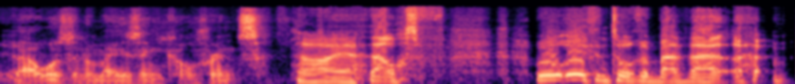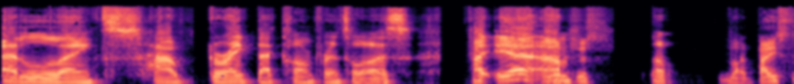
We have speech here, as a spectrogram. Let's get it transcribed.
that was an amazing conference. oh yeah, that was. We we can talk about that at length. How great that conference was. But yeah, It um, just oh. like based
